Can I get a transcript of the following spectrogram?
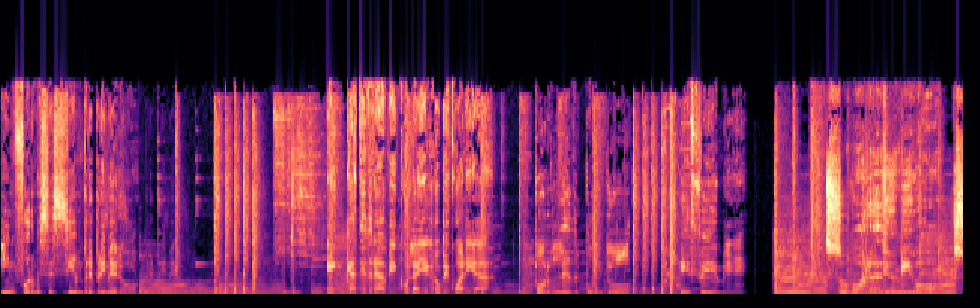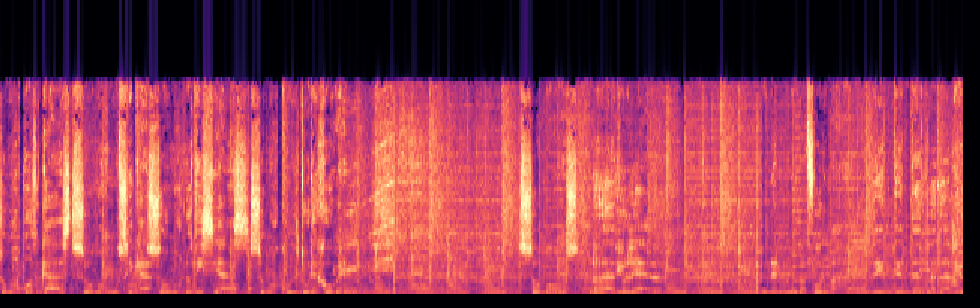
Infórmese siempre primero. Cátedra Avícola y Agropecuaria. Por LED.fm. Somos Radio en Vivo. Somos podcast. Somos música. Somos noticias. Somos cultura joven. Somos Radio LED. Una nueva forma de entender la radio.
